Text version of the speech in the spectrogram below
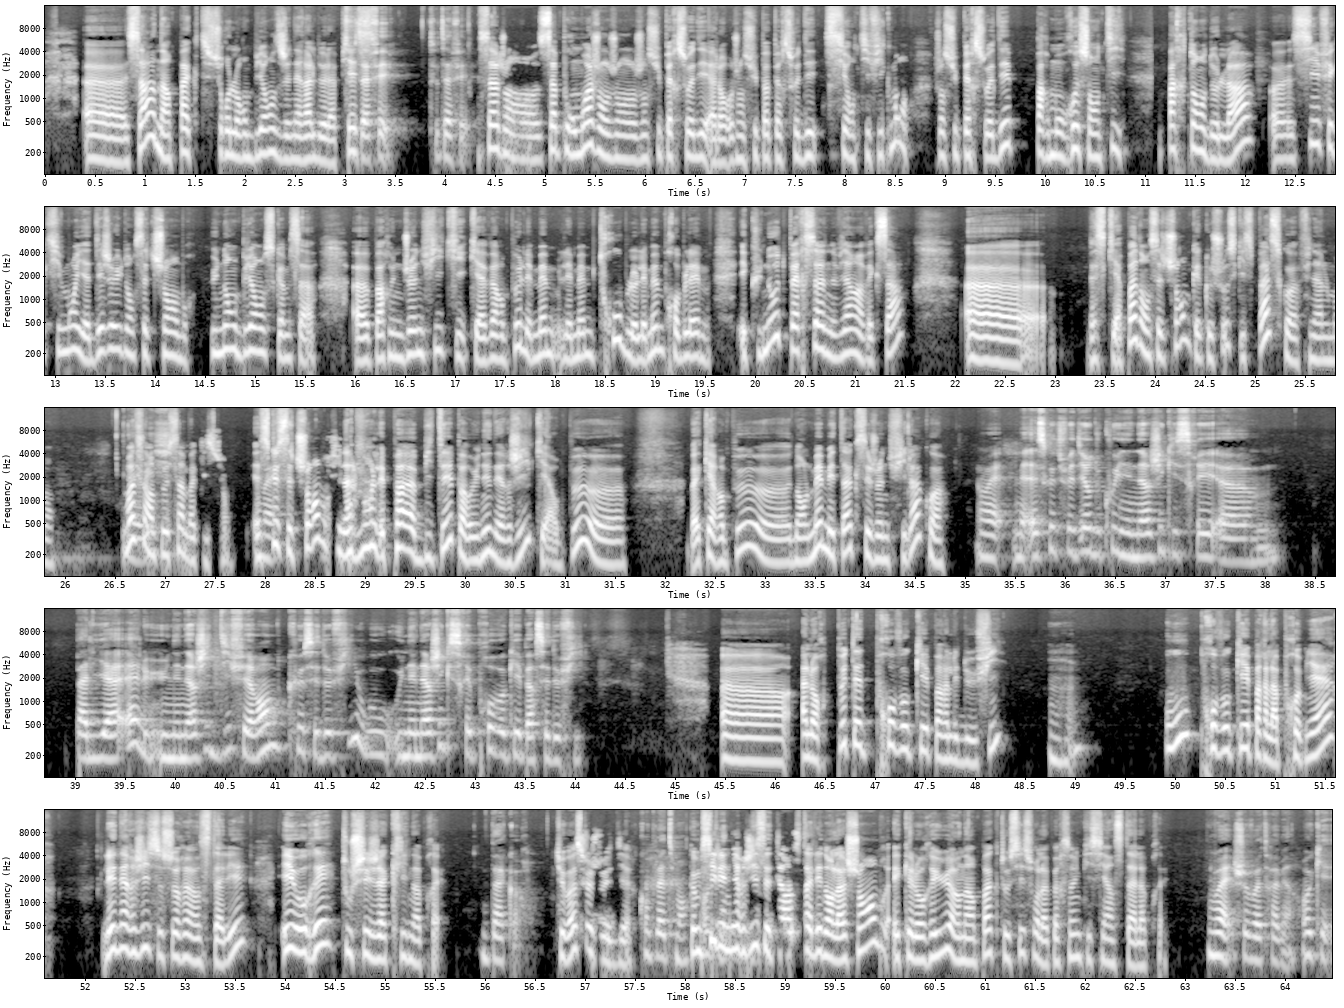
euh, ça a un impact sur l'ambiance générale de la pièce. Tout à fait. Tout à fait. Ça, ça pour moi, j'en suis persuadée. Alors, j'en suis pas persuadée scientifiquement, j'en suis persuadée par mon ressenti. Partant de là, euh, si effectivement il y a déjà eu dans cette chambre une ambiance comme ça, euh, par une jeune fille qui, qui, avait un peu les mêmes, les mêmes troubles, les mêmes problèmes, et qu'une autre personne vient avec ça, euh, est-ce qu'il n'y a pas dans cette chambre quelque chose qui se passe, quoi, finalement? Moi, c'est un peu ça ma question. Est-ce que cette chambre, finalement, n'est pas habitée par une énergie qui est un peu euh, bah, qui est un peu euh, dans le même état que ces jeunes filles-là, quoi. Ouais, mais est-ce que tu veux dire du coup une énergie qui serait euh, pas liée à elle, une énergie différente que ces deux filles, ou une énergie qui serait provoquée par ces deux filles? Euh, Alors peut-être provoquée par les deux filles, mmh ou provoquée par la première, l'énergie se serait installée et aurait touché Jacqueline après. D'accord. Tu vois ce que je veux dire? Complètement. Comme si l'énergie s'était installée dans la chambre et qu'elle aurait eu un impact aussi sur la personne qui s'y installe après. Ouais, je vois très bien. Ok.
